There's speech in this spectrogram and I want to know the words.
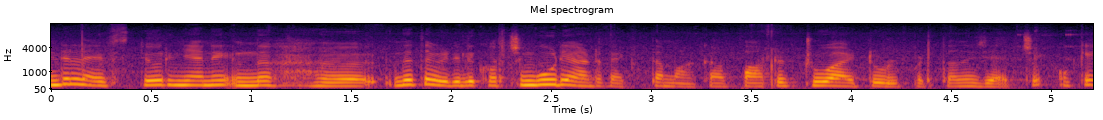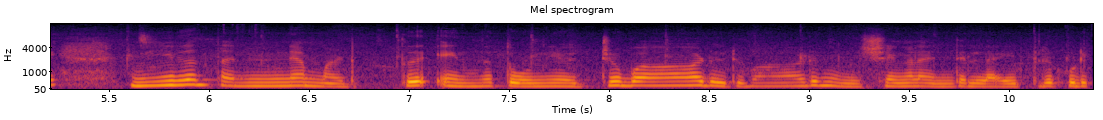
എന്റെ ലൈഫ് സ്റ്റോറി ഞാൻ ഇന്ന് ഇന്നത്തെ വീഡിയോയിൽ കുറച്ചും കൂടി ആണ് വ്യക്തമാക്കാം. പാർട്ട് ടു ആയിട്ട് ഉൾപ്പെടുത്താമെന്ന് വിചാരിച്ചു. ഓക്കെ ജീവിതം തന്നെ മടുത്ത് എന്ന് തോന്നിയ ഒരുപാട് ഒരുപാട് നിമിഷങ്ങൾ എന്റെ ലൈഫിൽ കൂടി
